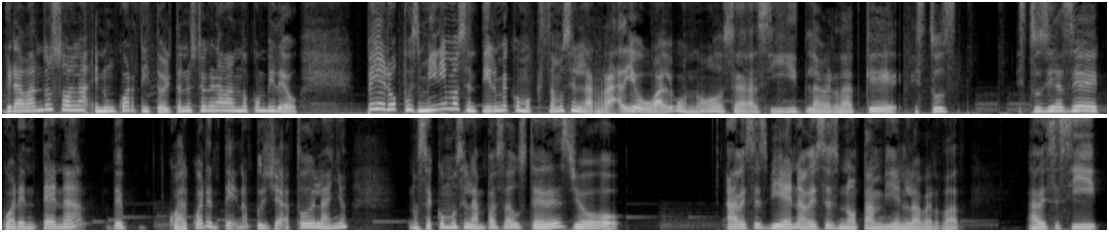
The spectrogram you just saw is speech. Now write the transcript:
grabando sola en un cuartito. Ahorita no estoy grabando con video. Pero pues mínimo sentirme como que estamos en la radio o algo, ¿no? O sea, sí, la verdad que estos, estos días de cuarentena, de ¿Cuál cuarentena? Pues ya todo el año. No sé cómo se la han pasado ustedes. Yo a veces bien, a veces no tan bien, la verdad. A veces sí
